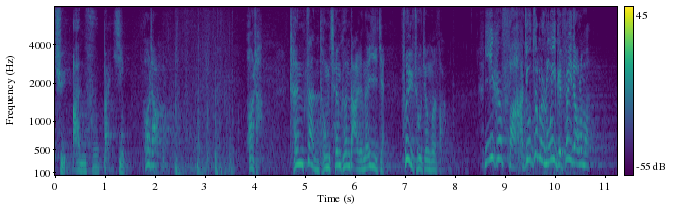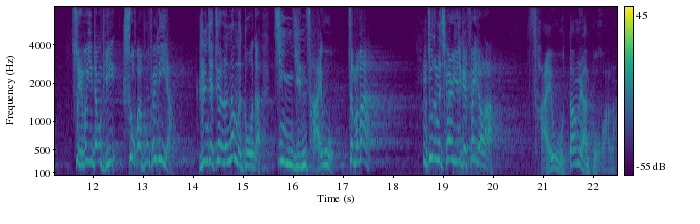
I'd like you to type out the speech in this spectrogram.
去安抚百姓。皇上，皇上，臣赞同乾坤大人的意见，废除捐官法。一个法就这么容易给废掉了吗？嘴巴一张皮，说话不费力呀！人家捐了那么多的金银财物。怎么办？就这么轻而易举给废掉了？财物当然不还了，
